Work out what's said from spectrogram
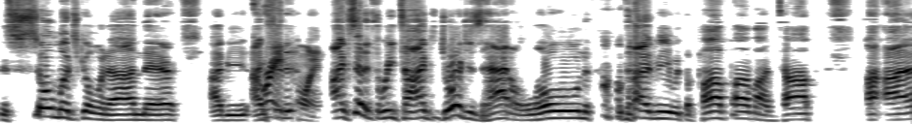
there's so much going on there. I mean, I said it, point. I've said it three times. George's hat alone, I mean, with the pom pom on top. I, I,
